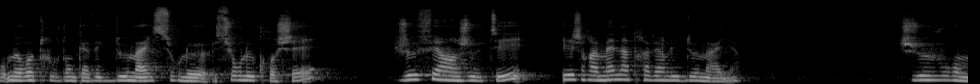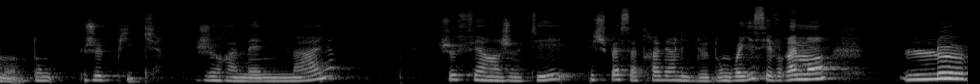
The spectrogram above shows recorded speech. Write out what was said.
me retrouve donc avec deux mailles sur le, sur le crochet, je fais un jeté et je ramène à travers les deux mailles. Je vous remonte, donc je pique, je ramène une maille, je fais un jeté et je passe à travers les deux. Donc, vous voyez, c'est vraiment le,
